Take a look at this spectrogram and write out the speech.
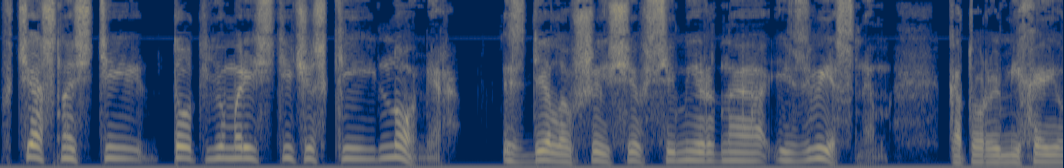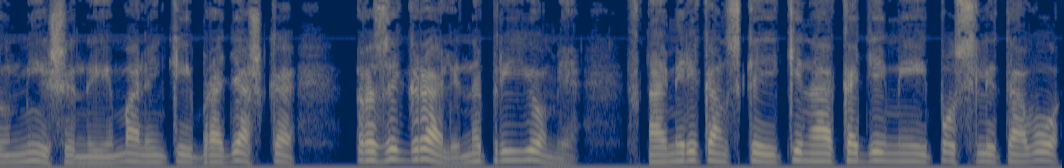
В частности, тот юмористический номер, сделавшийся всемирно известным, который Михаил Мишин и маленький бродяжка разыграли на приеме в Американской киноакадемии после того,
